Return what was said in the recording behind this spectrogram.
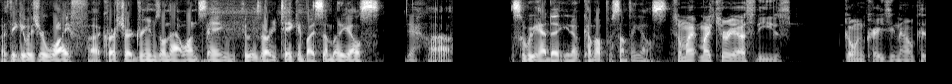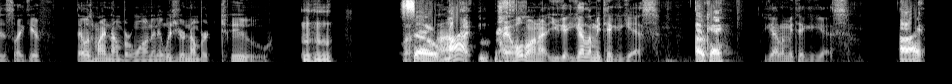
I think it was your wife uh, crushed our dreams on that one, saying it was already taken by somebody else. yeah. Uh, so we had to you know come up with something else. So my my curiosity is going crazy now because like if that was my number one and it was your number two. hmm Well, So my Hey, hold on, I, you get you gotta let me take a guess. Okay, You gotta let me take a guess. all right,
